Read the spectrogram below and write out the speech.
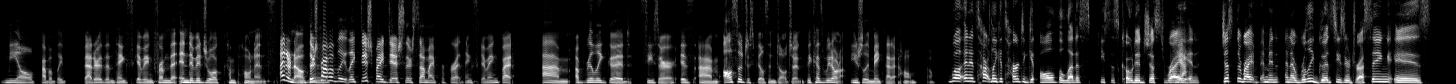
meal probably better than Thanksgiving from the individual components. I don't know. There's Mhm. probably like dish by dish, there's some I prefer at Thanksgiving, but um, a really good Caesar is um, also just feels indulgent because we don't usually make that at home. So Well, and it's hard like it's hard to get all the lettuce pieces coated just right Yeah. and just the right I mean, and a really good Caesar dressing is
